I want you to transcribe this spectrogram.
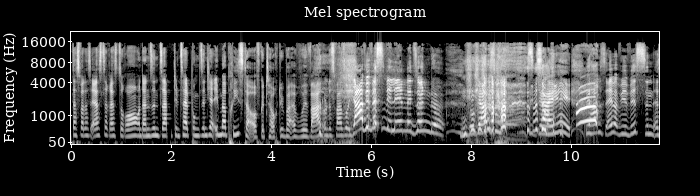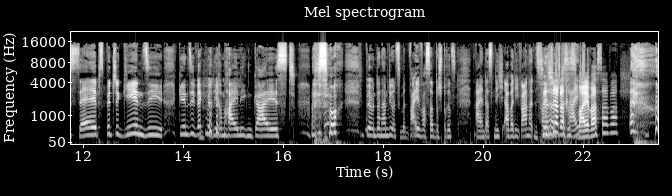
das war das erste Restaurant und dann sind ab dem Zeitpunkt sind ja immer Priester aufgetaucht, überall wo wir waren und es war so, ja, wir wissen, wir leben mit Sünde. So, wir haben's, das ist okay. Wir haben es selber, wir wissen es selbst. Bitte gehen Sie, gehen Sie weg mit Ihrem Heiligen Geist. So. Und dann haben die uns mit Weihwasser bespritzt. Nein, das nicht, aber die waren halt Sicher, dass es Weihwasser war?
